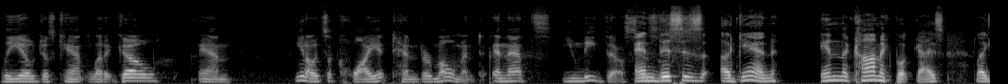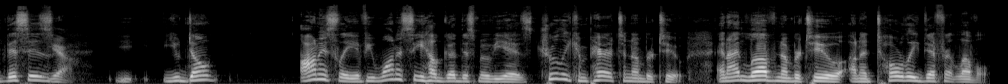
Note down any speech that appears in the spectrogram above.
Leo just can't let it go. And you know, it's a quiet, tender moment, and that's you need this. and is- this is again in the comic book, guys. Like this is yeah, you don't honestly, if you want to see how good this movie is, truly compare it to number two. And I love number two on a totally different level.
